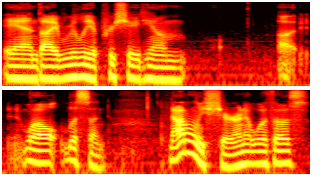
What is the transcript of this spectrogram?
and I really appreciate him. Uh, well, listen, not only sharing it with us,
